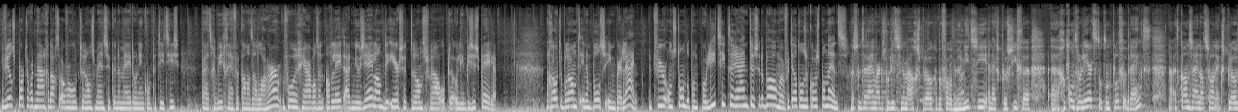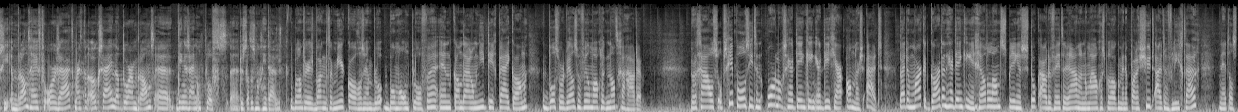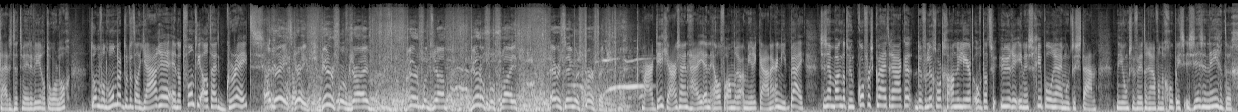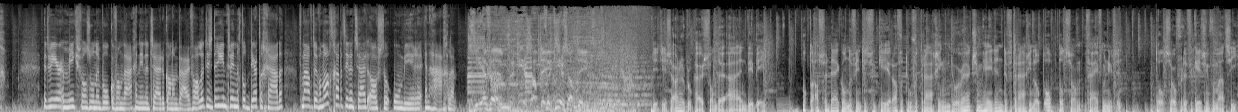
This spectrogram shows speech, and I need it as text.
In veel sporten wordt nagedacht over hoe trans mensen kunnen meedoen in competities. Bij het gewichtheffen kan het al langer. Vorig jaar was een atleet uit Nieuw-Zeeland de eerste transvrouw op de Olympische Spelen. Een grote brand in een bos in Berlijn. Het vuur ontstond op een politieterrein tussen de bomen, vertelt onze correspondent. Dat is een terrein waar de politie normaal gesproken bijvoorbeeld munitie en explosieven uh, gecontroleerd tot ontploffen brengt. Nou, het kan zijn dat zo'n explosie een brand heeft veroorzaakt, maar het kan ook zijn dat door een brand uh, dingen zijn ontploft. Uh, dus dat is nog niet duidelijk. De brandweer is bang dat er meer kogels en bommen ontploffen en kan daarom niet dichtbij komen. Het bos wordt wel zoveel mogelijk nat gehouden. Door de chaos op Schiphol ziet een oorlogsherdenking er dit jaar anders uit. Bij de Market Garden herdenking in Gelderland springen stokoude veteranen normaal gesproken met een parachute uit een vliegtuig. Net als tijdens de Tweede Wereldoorlog. Tom van 100 doet het al jaren en dat vond hij altijd great. Great, great. Beautiful drive, beautiful jump, beautiful flight. Everything was perfect. Maar dit jaar zijn hij en elf andere Amerikanen er niet bij. Ze zijn bang dat hun koffers kwijtraken, de vlucht wordt geannuleerd... of dat ze uren in een Schipholrij moeten staan. De jongste veteraan van de groep is 96. Het weer, een mix van zon en wolken vandaag en in het zuiden kan een bui vallen. Het is 23 tot 30 graden. Vanavond en vannacht gaat het in het zuidoosten onweren en hagelen. ZFM, verkeersupdate. verkeersupdate. Dit is Arne Broekhuis van de ANWB. Op de Afsluitdijk ondervindt het verkeer af en toe vertraging door werkzaamheden. De vertraging loopt op tot zo'n 5 minuten. Tot zover de verkeersinformatie.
